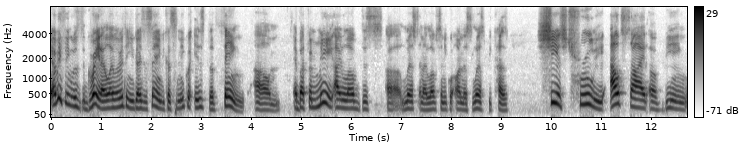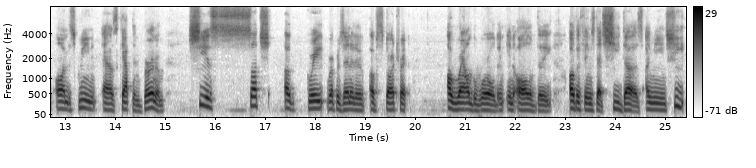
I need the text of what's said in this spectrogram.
Everything was great. I love everything you guys are saying because Sonequa is the thing. Um, but for me, I love this uh, list and I love Sonequa on this list because she is truly outside of being on the screen as Captain Burnham. She is such a great representative of Star Trek around the world in, in all of the other things that she does. I mean, she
